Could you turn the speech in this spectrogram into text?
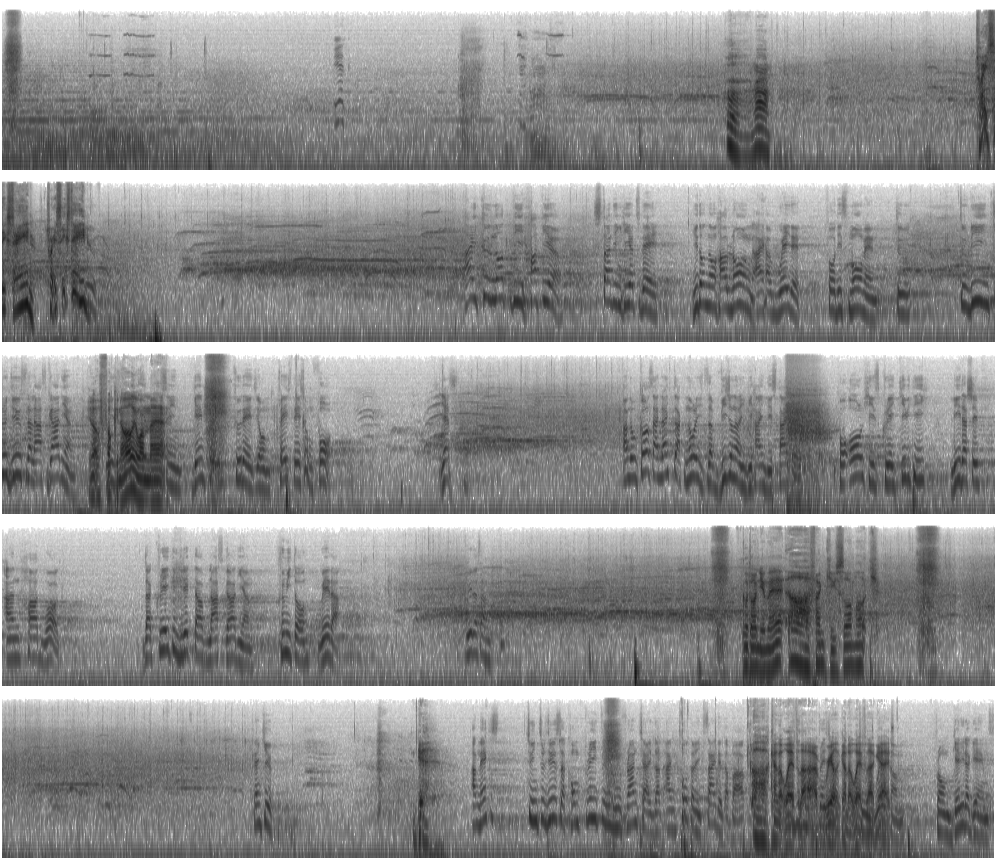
2016! 2016! I could not be happier standing here today. You don't know how long I have waited for this moment to, to reintroduce The Last Guardian. You're not a fucking holy one, mate. in Gameplay footage on PlayStation 4. Yes. And of course, I'd like to acknowledge the visionary behind this title for all his creativity, leadership, and hard work. The creative director of Last Guardian, Fumito Ueda. Ueda-san, Good on you, mate. Oh, thank you so much. Thank you. Yeah. And next, to introduce a completely new franchise that I'm totally excited about. Oh, I cannot wait for that. I really cannot wait for that, guys. From Guerrilla Games,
